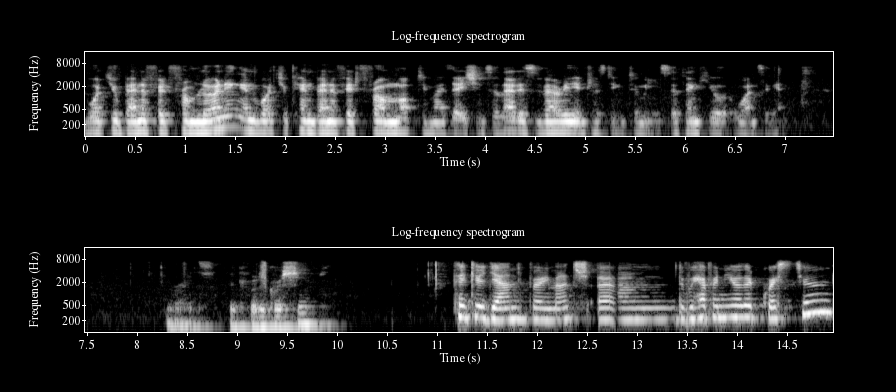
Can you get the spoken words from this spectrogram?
what you benefit from learning and what you can benefit from optimization so that is very interesting to me so thank you once again Right. Thank you for the question. Thank you, Jan, very much. Um, do we have any other question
